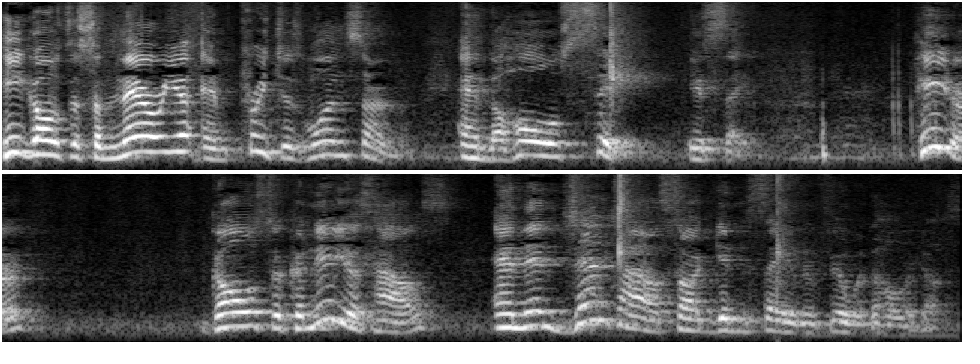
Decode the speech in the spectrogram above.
He goes to Samaria and preaches one sermon, and the whole city is saved. Peter goes to Cornelius' house, and then Gentiles start getting saved and filled with the Holy Ghost.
